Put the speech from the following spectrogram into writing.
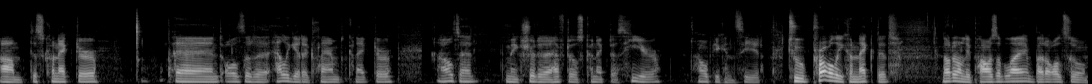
um, this connector, and also the alligator clamp connector. I also had to make sure that I have those connectors here I hope you can see it, to properly connect it, not only power supply, but also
